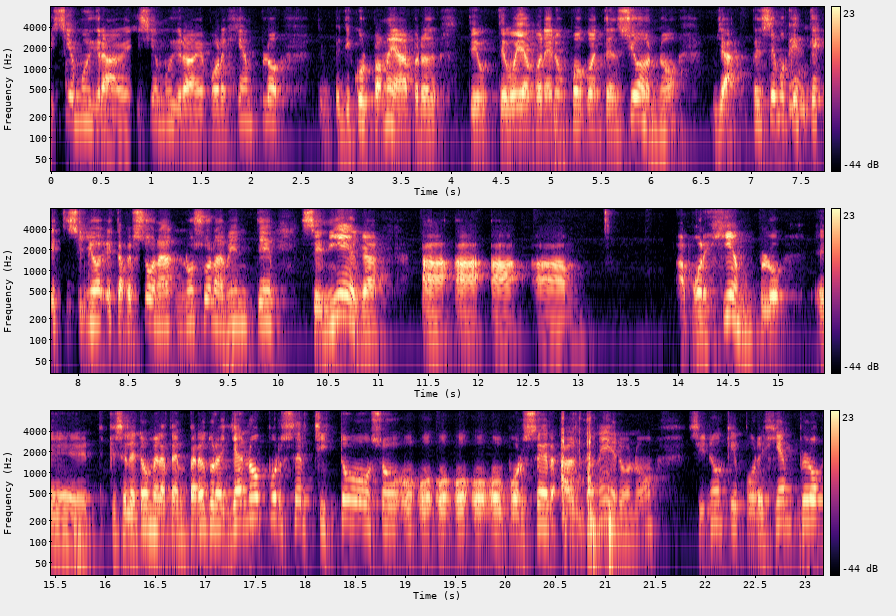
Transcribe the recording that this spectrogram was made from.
Y si es muy grave, y si es muy grave, por ejemplo, discúlpame, ¿eh? pero te, te, voy a poner un poco en tensión, ¿no? Ya, pensemos que este, este señor, esta persona, no solamente se niega a, a, a, a, a por ejemplo, eh, que se le tome la temperatura, ya no por ser chistoso o, o, o, o, por ser altanero, ¿no? sino que, por ejemplo,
